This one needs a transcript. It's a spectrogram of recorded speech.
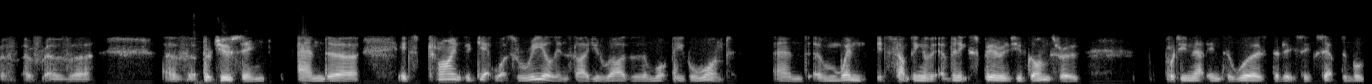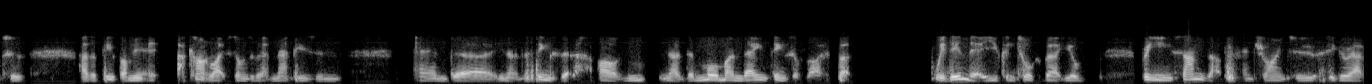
of, of, uh, of uh, producing, and uh, it's trying to get what's real inside you rather than what people want. And, and when it's something of, of an experience you've gone through, putting that into words that it's acceptable to other people. I mean, I can't write songs about nappies and and uh, you know the things that are you know the more mundane things of life, but within there you can talk about your bringing sons up and trying to figure out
